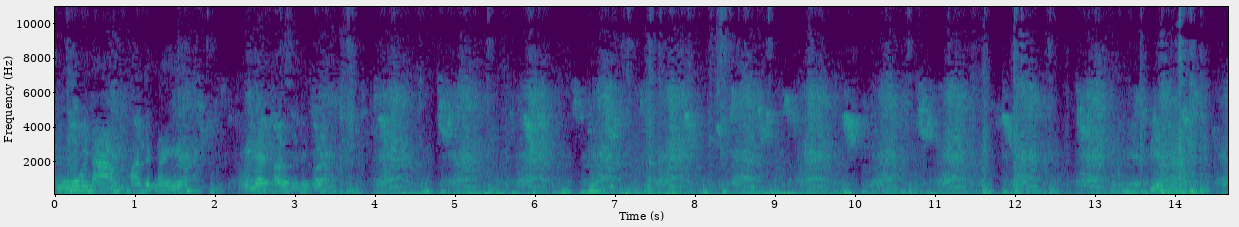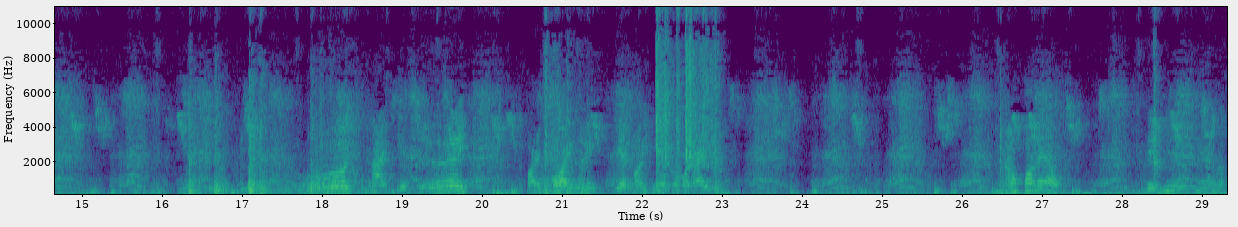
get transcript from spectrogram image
โอ้ย น้ำมาจากไหนอะไปย้ายขาเส้นไหนก่อนแม่ เปลี่ยนน้าโอ้ยคุณนายเก็บเอ้ยคอยคอยๆเอ้ยเรียกน้อยเดียวก็ได้ เอาพอแล้ว เด็กที่หนึ่งแหงแล้ว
